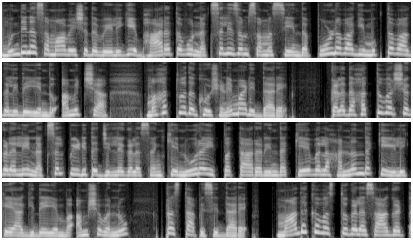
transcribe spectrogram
ಮುಂದಿನ ಸಮಾವೇಶದ ವೇಳೆಗೆ ಭಾರತವು ನಕ್ಸಲಿಸಂ ಸಮಸ್ಯೆಯಿಂದ ಪೂರ್ಣವಾಗಿ ಮುಕ್ತವಾಗಲಿದೆ ಎಂದು ಅಮಿತ್ ಶಾ ಮಹತ್ವದ ಘೋಷಣೆ ಮಾಡಿದ್ದಾರೆ. ಕಳೆದ ಹತ್ತು ವರ್ಷಗಳಲ್ಲಿ ನಕ್ಸಲ್ ಪೀಡಿತ ಜಿಲ್ಲೆಗಳ ಸಂಖ್ಯೆ ನೂರ ಇಪ್ಪತ್ತಾರರಿಂದ ಕೇವಲ ಹನ್ನೊಂದಕ್ಕೆ ಇಳಿಕೆಯಾಗಿದೆ ಎಂಬ ಅಂಶವನ್ನು ಪ್ರಸ್ತಾಪಿಸಿದ್ದಾರೆ. ಮಾದಕ ವಸ್ತುಗಳ ಸಾಗಟ,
